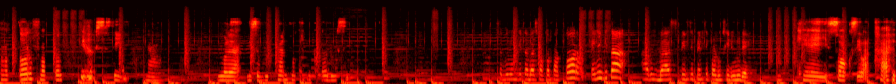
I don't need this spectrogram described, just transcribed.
faktor-faktor produksi. Nah boleh disebutkan faktor-faktor produksi? Sebelum kita bahas faktor-faktor kayaknya kita harus bahas prinsip-prinsip produksi dulu deh. Oke okay, sok silakan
